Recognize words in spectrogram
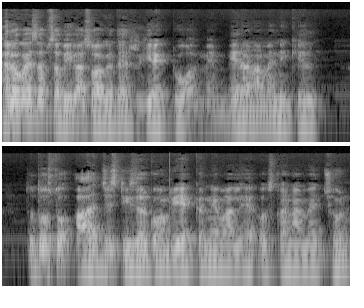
हेलो गाइस, आप सभी का स्वागत है रिएक्ट टू ऑल में। मेरा नाम है निखिल। तो दोस्तों, आज जिस टीज़र को हम रिएक्ट करने वाले हैं, उसका नाम है झुंड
